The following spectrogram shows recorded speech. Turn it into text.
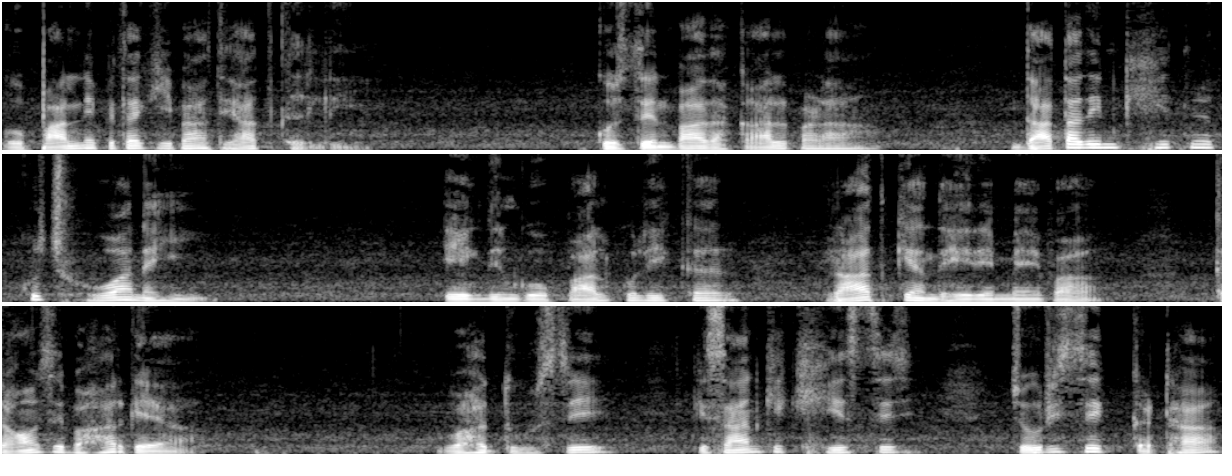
गोपाल ने पिता की बात याद कर ली। कुछ दिन बाद अकाल पड़ा। दाता दिन खेत में कुछ हुआ नहीं। एक दिन गोपाल को लेकर रात के अंधेरे में वह गाँव से बाहर गया। वह दूसरे किसान के खेत से चोरी से कटा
